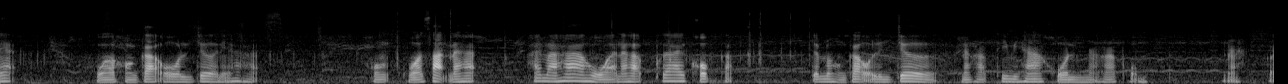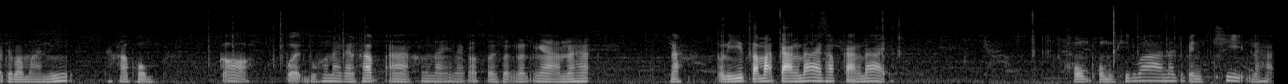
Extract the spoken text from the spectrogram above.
เนี่ย หัวของกาโอเรนเจอร์เนี่ยฮะของหัวสัตว์นะฮะให้มาห้าหัวนะครับ เพื่อให้ครบกับจำนวนของกาโอเรนเจอร์นะครับ ที่มีห้าคนนะครับผมนะก็จะประมาณนี้นะครับผมก็เปิดดูข้างในกันครับ อ่า ข้างในนะก็สวยสดงดงามนะฮะ นะ ตัวนี้สามารถกลางได้ครับ กลางได้ ผมผมคิดว่าน่าจะเป็นคีบนะฮะ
